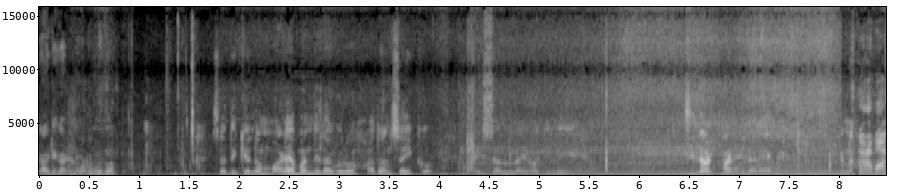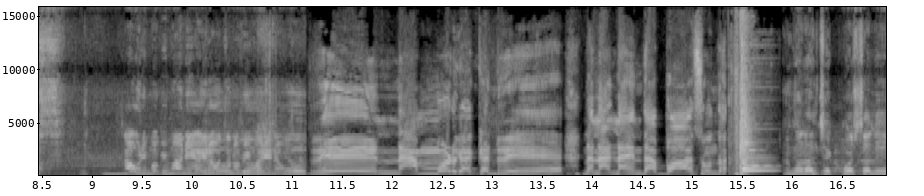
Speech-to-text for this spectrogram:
ಗಾಡಿಗಳು ನೋಡ್ಬೋದು. ಸದ್ಯಕ್ಕೆಲ್ಲೂ ಮಳೆ ಬಂದಿಲ್ಲ ಗುರು. ಅದೊಂದು ಸೈಕು ಐಸಲ್ಲ ಇವಾಗ ಇಲ್ಲಿ. ಚಿಲ್ಔಟ್ ಮಾಡ್ತಿದ್ದಾರೆ. ನಮಸ್ಕಾರ ಬಾಸ್ ನಾವು ನಿಮ್ಮ ಅಭಿಮಾನಿ ಐರಾವತನ ಅಭಿಮಾನಿ ನಾವು. ರೇ ನಮ್ಮ ಹುಡುಗ ಕಣ್ರಿ. ನನ್ನ ಅಣ್ಣಯಿಂದ ಬಾಸ್ ಒಂದು ಇನ್ನೊಂದಲ್ಲಿ ಚೆಕ್ ಪೋಸ್ಟ್ ಅಲ್ಲಿ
